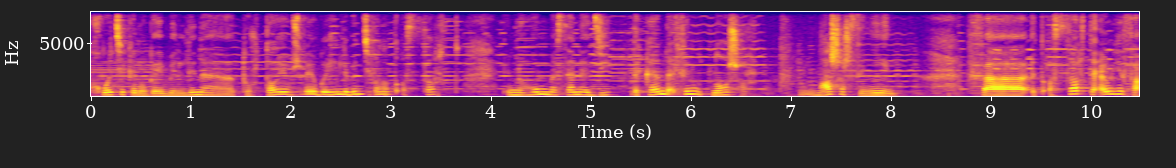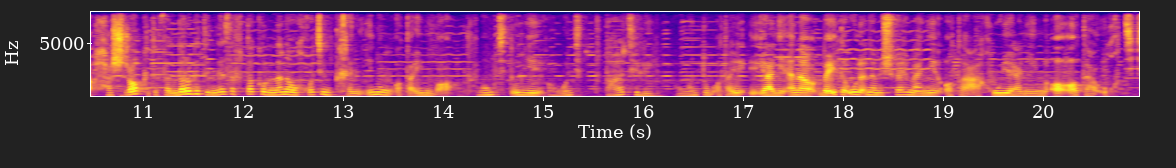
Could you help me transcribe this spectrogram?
وإخواتي كانوا جايبين لنا تورتاية مش عارفة وجايين لبنتي. فأنا اتأثرت إن هم سندي ده الكلام ده 2012 من 10 سنين. فاتأثرت قوي فحشركت فلدرجة الناس افتكروا إن أنا وإخواتي متخانقين ومقاطعين بعض. مامتي تقول لي هو انت بتقطعتي ليه؟ هو أنتوا مقاطعين يعني أنا بقيت أقول أنا مش فاهمة يعني إيه اقاطع أخويا يعني اقاطع أختي؟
